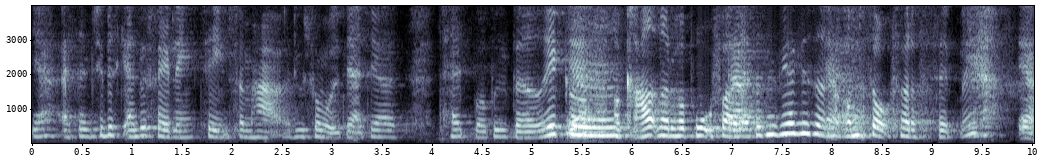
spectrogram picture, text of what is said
Ja, altså en typisk anbefaling til en, som har livsformål, det er, det er at tage et bobbelbad, ikke? Og, ja. og græd, når du har brug for ja. det. Altså sådan virkelig sådan ja. omsorg for dig selv, ikke? Ja.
